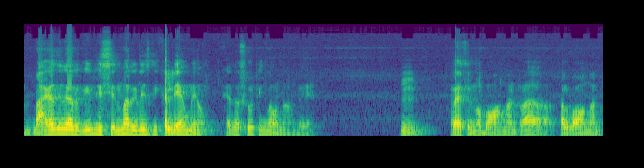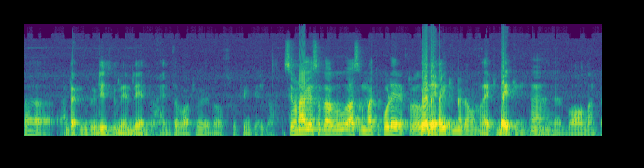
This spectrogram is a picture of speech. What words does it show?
నాగార్జున గారికి ఈ సినిమా రిలీజ్కి ఇక్కడ లేవు మేము. ఏదో షూటింగ్లో ఉన్నామండి. అరే సినిమా బాగుందంటరా చాలా బాగుందంట. అంటే రిలీజ్కి నేను లేను. ఆయనతో పాటు ఏదో షూటింగ్కి వెళ్ళాం. శివనాగేశ్వరరావు ఆ సినిమాకి కో డైరెక్టర్. Co-director. బయట. రైట్ బయట. బాగుందంట.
